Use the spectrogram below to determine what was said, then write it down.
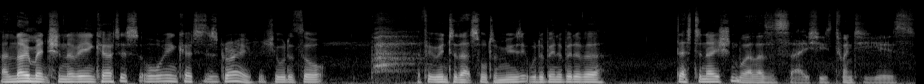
And no mention of Ian Curtis or Ian Curtis's grave, which you would have thought, if you were into that sort of music, would have been a bit of a destination. Well, as I say, she's 20 years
